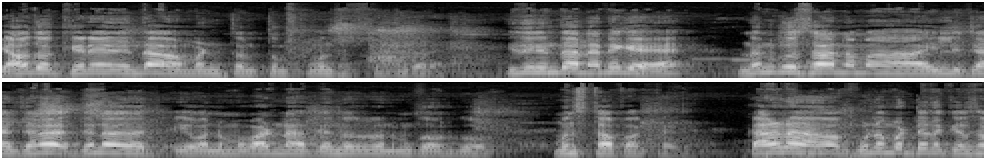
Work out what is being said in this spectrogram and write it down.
ಯಾವುದೋ ಕೆರೆಯಿಂದ ಮಣ್ಣು ತುಂಬ ಸುರಿದಿದ್ದಾರೆ ಇದರಿಂದ ನನಗೆ, ನನಗೂ ಸಹ ನಮ್ಮ ಇಲ್ಲಿ ಜನ ಜನ ನಮ್ಮ ವಾರ್ಡ್ನ ಜನರು ನಮಗೂ ಅವ್ರಿಗೂ ಮನಸ್ತಾಪ ಆಗ್ತಾಯಿದೆ ಕಾರಣ ಗುಣಮಟ್ಟದ ಕೆಲಸ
